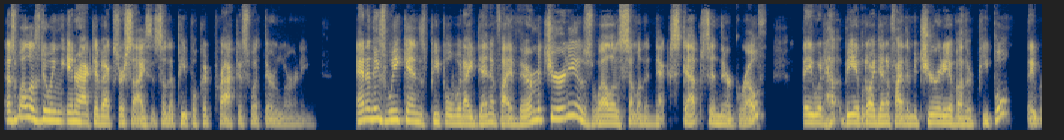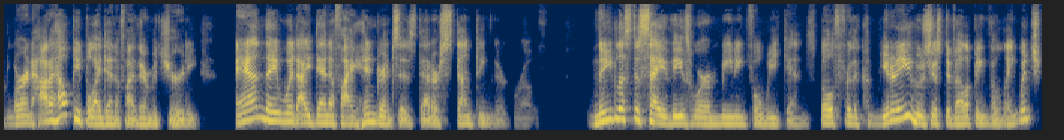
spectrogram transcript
as well as doing interactive exercises so that people could practice what they're learning. And in these weekends, people would identify their maturity as well as some of the next steps in their growth. They would be able to identify the maturity of other people. They would learn how to help people identify their maturity. And they would identify hindrances that are stunting their growth. Needless to say, these were meaningful weekends, both for the community who's just developing the language,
